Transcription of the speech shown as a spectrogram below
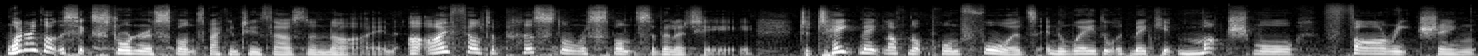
when I got this extraordinary response back in 2009, I I felt a personal responsibility to take Make Love Not Porn forwards in a way that would make it much more far reaching,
